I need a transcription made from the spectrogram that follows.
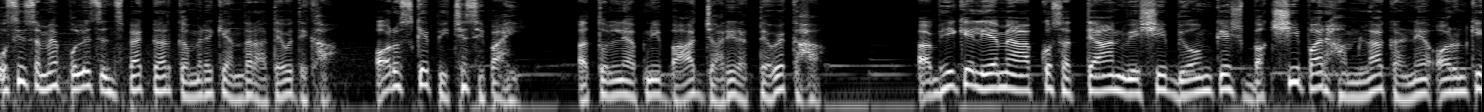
उसी समय पुलिस इंस्पेक्टर कमरे के अंदर आते हुए दिखा और उसके पीछे सिपाही अतुल ने अपनी बात जारी रखते हुए कहा, अभी के लिए मैं आपको सत्यान्वेशी व्योमकेश बख्शी पर हमला करने और उनकी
